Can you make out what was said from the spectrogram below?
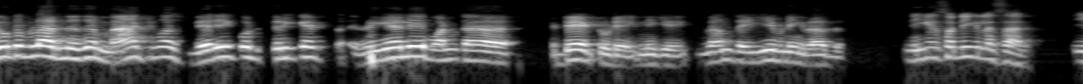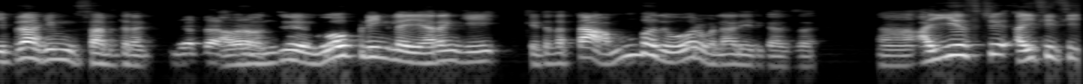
பியூட்டிஃபுல்லா இருந்தது. Match was very good cricket really won the day today இன்னைக்கு ஒன் த ஈவினிங் ராது நீங்க சொன்னீங்கல்ல சார் இப்ராஹிம் சர்தரன் அவர் வந்து ஓப்பனிங்ல இறங்கி கிட்டத்தட்ட 50 ஓவர் விளையாடி இருக்காரு சார் ஹையஸ்ட் ஐசிசி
